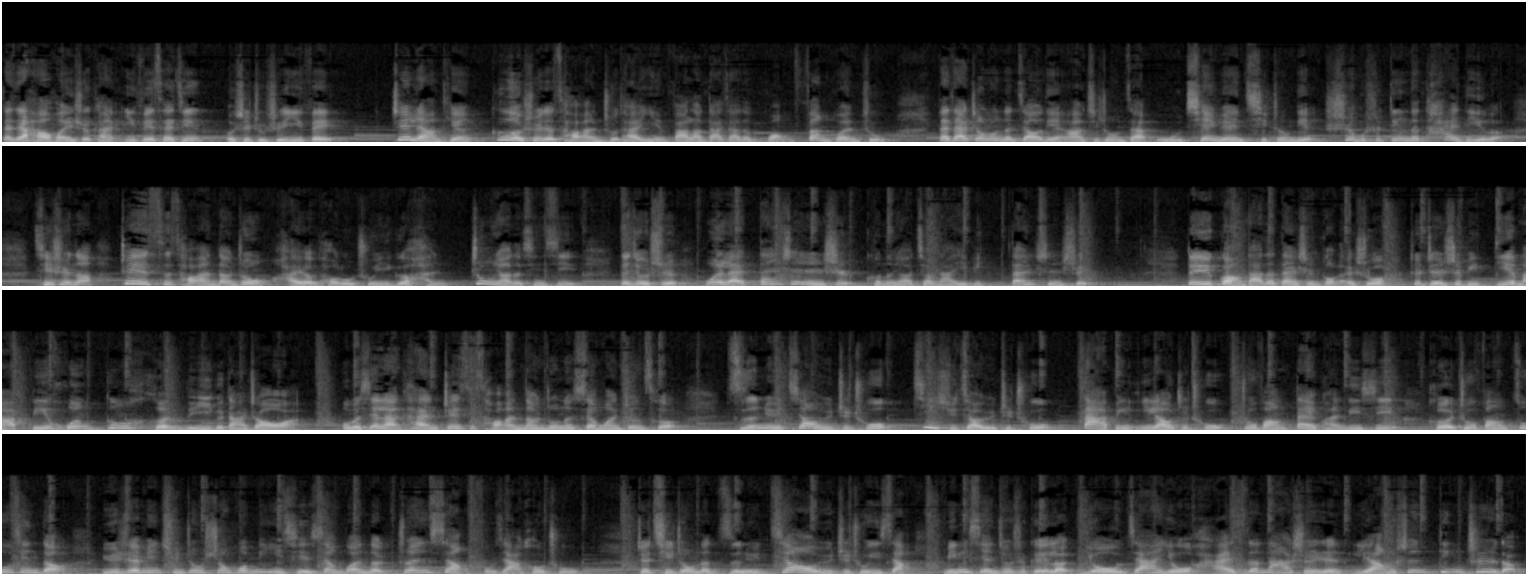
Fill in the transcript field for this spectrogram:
大家好，欢迎收看一飞财经，我是主持人一飞。这两天个税的草案出台，引发了大家的广泛关注。大家争论的焦点啊，集中在五千元起征点是不是定的太低了？其实呢，这次草案当中还有透露出一个很重要的信息，那就是未来单身人士可能要缴纳一笔单身税。对于广大的单身狗来说，这真是比爹妈逼婚更狠的一个大招啊！我们先来看这次草案当中的相关政策：子女教育支出、继续教育支出、大病医疗支出、住房贷款利息和住房租金等与人民群众生活密切相关的专项附加扣除。这其中的子女教育支出一项，明显就是给了有家有孩子的纳税人量身定制的，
